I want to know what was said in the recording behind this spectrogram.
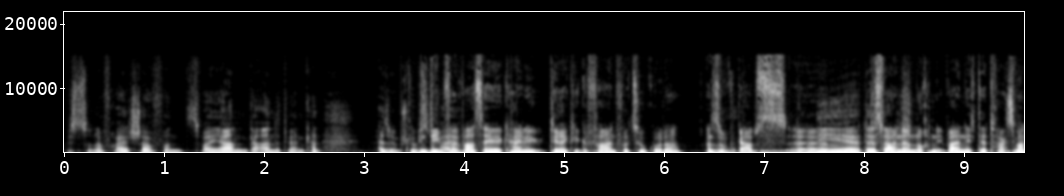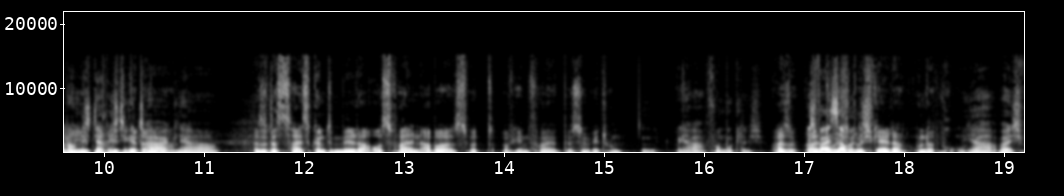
bis zu einer Freiheitsstrafe von zwei Jahren geahndet werden kann. Also im In schlimmsten dem Fall. Fall war es ja keine direkte Gefahr in Vollzug, oder? Also gab's ähm, Nee, das, das war ja noch war nicht der Tag, wo war noch nicht der richtige Politiker Tag, ja. Also das heißt, könnte milder ausfallen, aber es wird auf jeden Fall ein bisschen wehtun. Ja, vermutlich. Also Ich äh, weiß durch, aber durch nicht- Gelder 100 pro. Ja, aber ich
